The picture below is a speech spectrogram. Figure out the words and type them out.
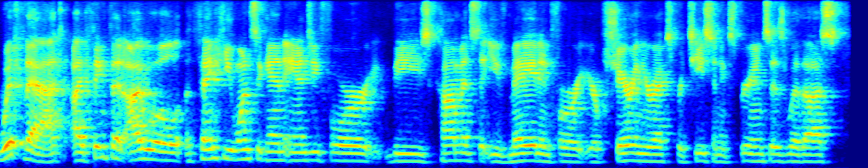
with that, I think that I will thank you once again, Angie, for these comments that you've made and for your sharing your expertise and experiences with us.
